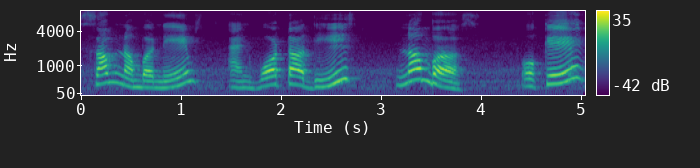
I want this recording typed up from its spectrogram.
some number names and what are these numbers. Okay?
